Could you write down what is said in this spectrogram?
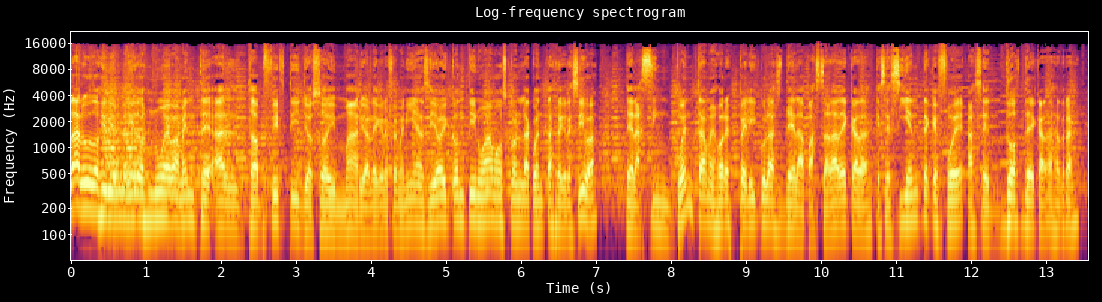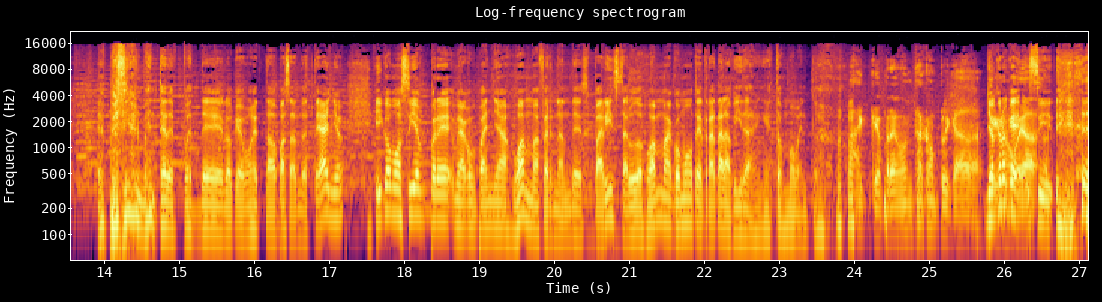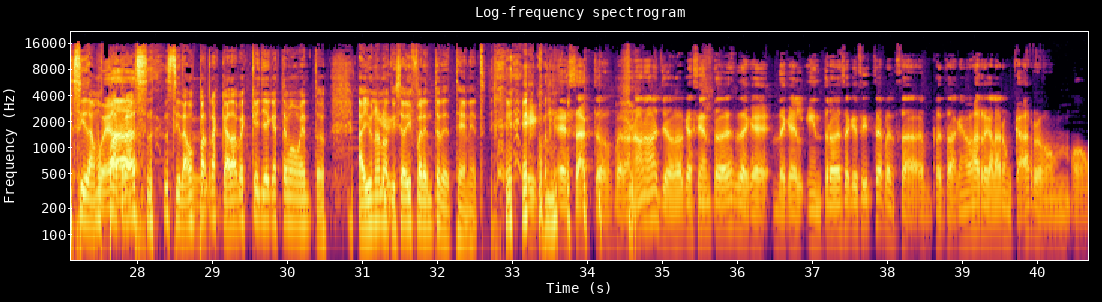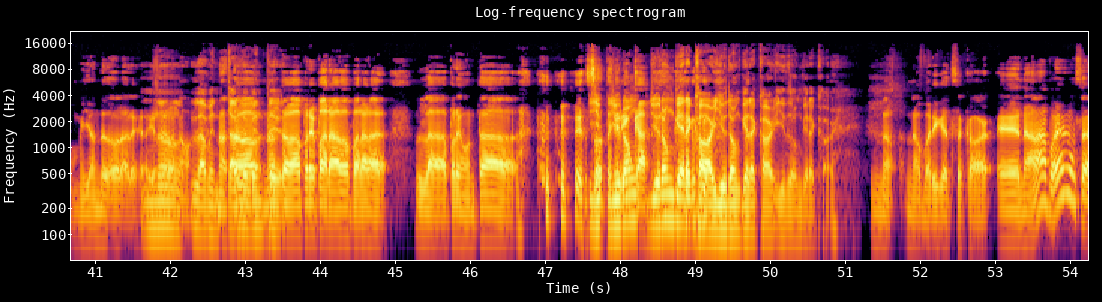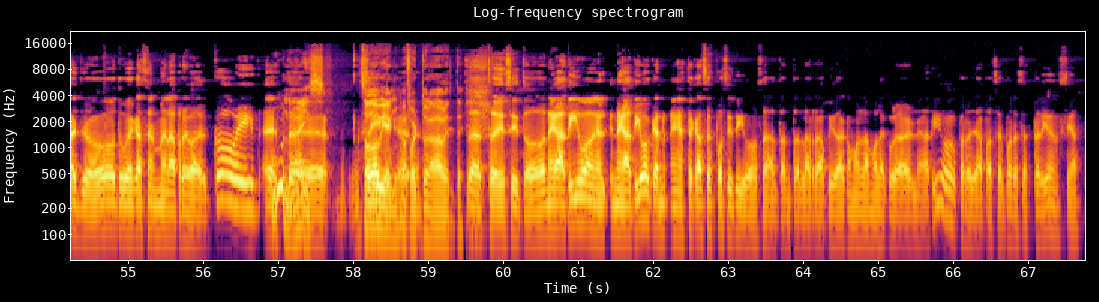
Saludos y bienvenidos nuevamente al Top 50. Yo soy Mario Alegre Femenías y hoy continuamos con la cuenta regresiva de las 50 mejores películas de la pasada década que se siente que fue hace dos décadas atrás especialmente después de lo que hemos estado pasando este año. Y como siempre, me acompaña Juanma Fernández París. Saludos, Juanma. ¿Cómo te trata la vida en estos momentos? Ay, qué pregunta complicada. Yo creo que si, si, damos para atrás, si damos para atrás cada vez que llegue este momento, hay una noticia diferente de Tenet. Exacto, pero no, no, yo lo que siento es de que, de que el intro ese que hiciste pensaba, pensaba que me ibas a regalar un carro o un, millón de dólares. No, lamentablemente. no estaba preparado para la, la pregunta you, you, don't, you don't get a car, you don't get a car, you don't get a car. No, nobody gets a car. Eh, nada, pues, o sea, yo tuve que hacerme la prueba del COVID. Uh, este, nice. Todo bien, eh, afortunadamente. O sea, estoy, sí, todo negativo. En el, negativo, que en, este caso es positivo. O sea, tanto en la rápida como en la molecular negativo, pero ya pasé por esa experiencia.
